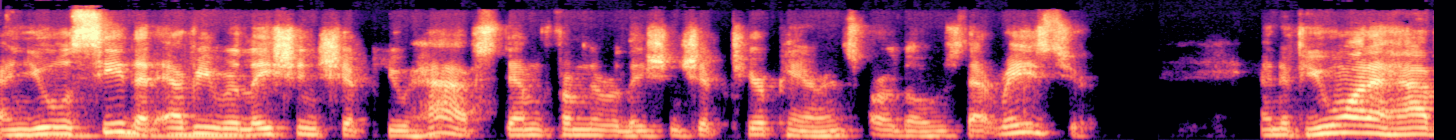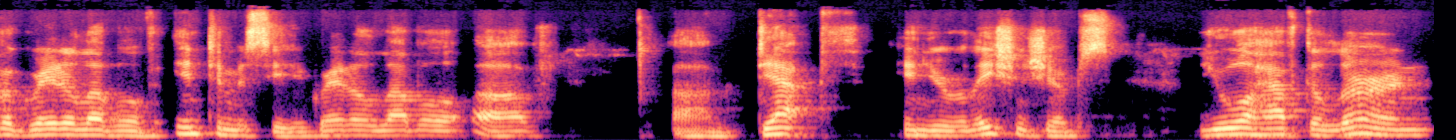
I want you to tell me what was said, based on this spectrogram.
And you will see that every relationship you have stemmed from the relationship to your parents or those that raised you. And if you want to have a greater level of intimacy, a greater level of um, depth in your relationships, you will have to learn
